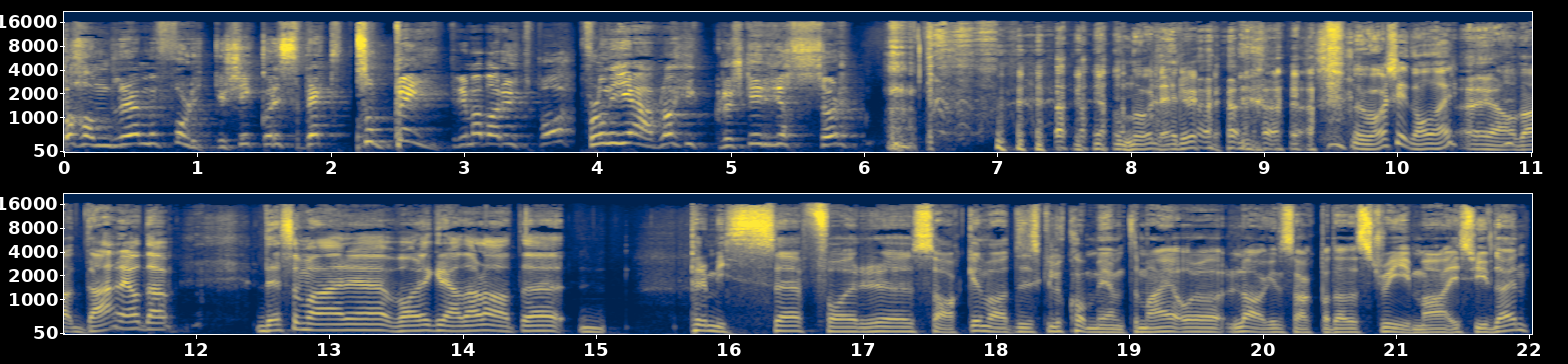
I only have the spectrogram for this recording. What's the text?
behandler dem med folkeskikk og respekt. Og så beiter de meg bare utpå for noen jævla hyklerske rasshøl. Ja, nå ler du. Det var Skiddal der. Ja, da, der, ja, der. Det som er, eh, var greia der, da, at eh, premisset for eh, saken var at de skulle komme hjem til meg og lage en sak på at jeg hadde streama i syv døgn.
